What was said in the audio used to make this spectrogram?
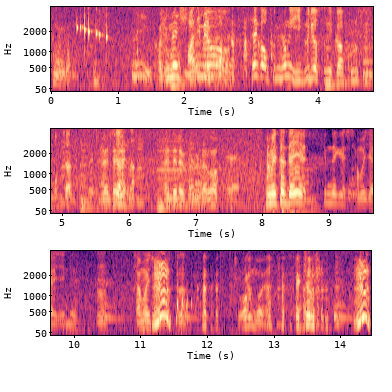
찾는 거? 아니. 아니면 새가 없으면 형이 이글이었으니까 부를 수 없지 않나? 없지 애들을 않나? 애들을 부르라고. 네. 그럼 일단 내일 힘내기 위해서 잠을 자야지. 응. 잠을 자고. 응. 이건 뭐야? 벡터맨. 음.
